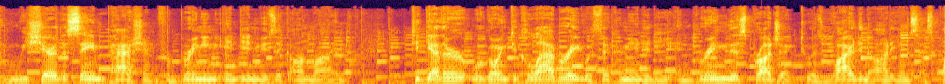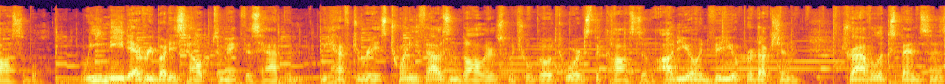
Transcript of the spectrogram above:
and we share the same passion for bringing Indian music online. Together, we're going to collaborate with the community and bring this project to as wide an audience as possible. We need everybody's help to make this happen. We have to raise $20,000, which will go towards the cost of audio and video production, travel expenses,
